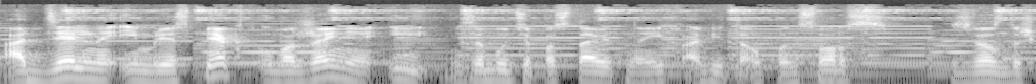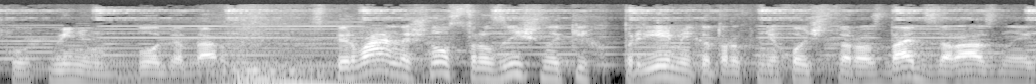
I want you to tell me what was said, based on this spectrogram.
отдельный им респект, уважение и не забудьте поставить на их Авито Open Source звездочку, минимум благодарность. Сперва я начну с различных таких премий, которых мне хочется раздать за разные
